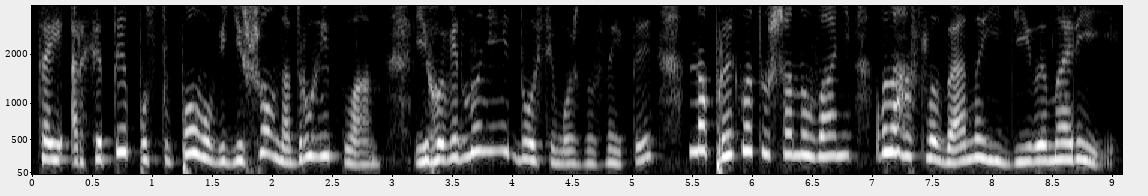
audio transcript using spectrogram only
цей архетип поступово відійшов на другий план. Його відлуння і досі можна знайти, наприклад, у шануванні благословеної Діви Марії.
